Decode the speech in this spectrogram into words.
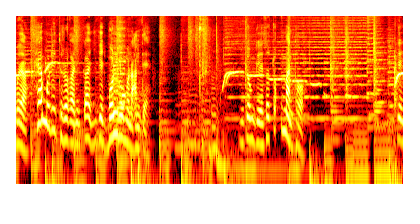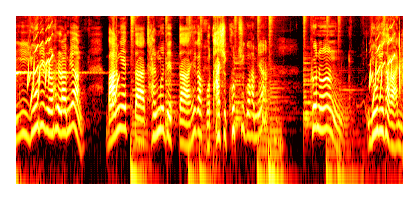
뭐야 해물이 들어가니까 이게 멀으면 안 돼. 응, 이 정도에서 조금만 더. 이제 이 요리를 하려면 망했다, 잘못했다 해갖고 다시 고치고 하면 그거는 요리사가 아니야.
